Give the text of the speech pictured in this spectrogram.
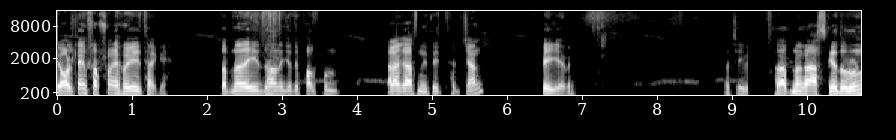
অল টাইম সবসময় হয়েই থাকে। তো আপনারা এই ধরনের যদি ফল ফুল আলা গাছ নিতে চান, পেয়ে যাবেন। আচ্ছা আর আপনারা আজকে ধরুন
